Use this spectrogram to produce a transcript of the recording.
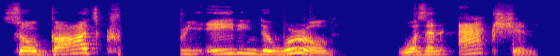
So God's creating the world was an action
